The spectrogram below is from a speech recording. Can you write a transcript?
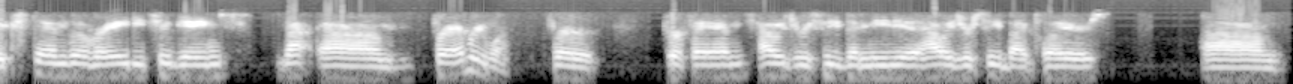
extends over 82 games, not um, for everyone, for for fans, how he's received by media, how he's received by players. Um,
